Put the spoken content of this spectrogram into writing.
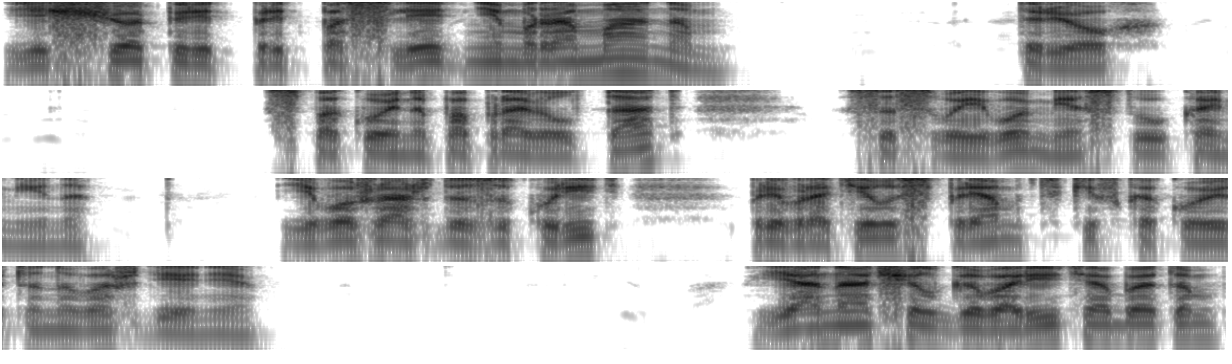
еще перед предпоследним романом. Трех. Спокойно поправил Тат со своего места у камина. Его жажда закурить превратилась прямо-таки в какое-то наваждение. Я начал говорить об этом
